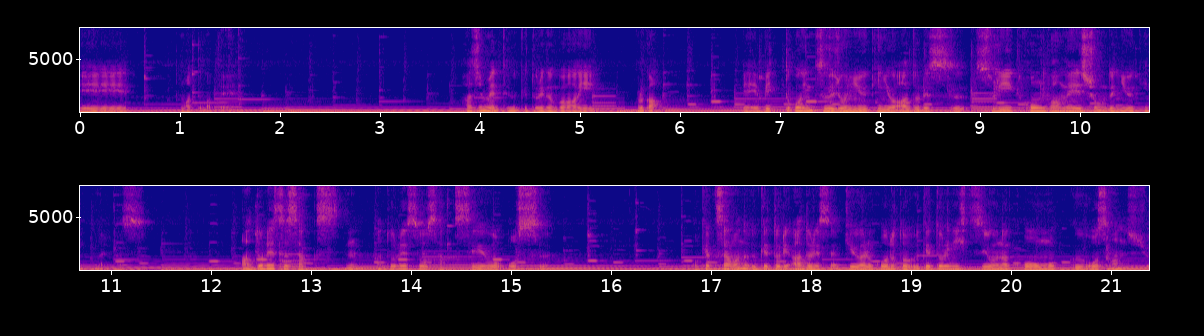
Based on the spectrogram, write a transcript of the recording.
えー、っ待って待って。初めて受け取りの場合、これか。えービットコイン通常入金用アドレス3コンファメーションで入金となります。アドレス作成、ん？アドレスを作成を押す。お客様の受け取りアドレスや QR コードと受け取りに必要な項目を参照。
